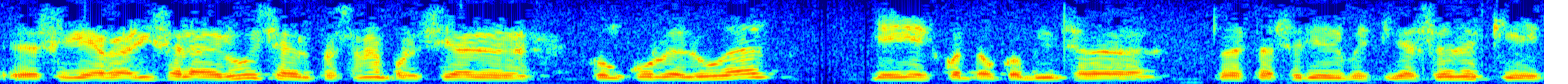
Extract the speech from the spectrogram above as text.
Así que realiza la denuncia, el personal policial concurre al lugar y ahí es cuando comienza toda esta serie de investigaciones que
